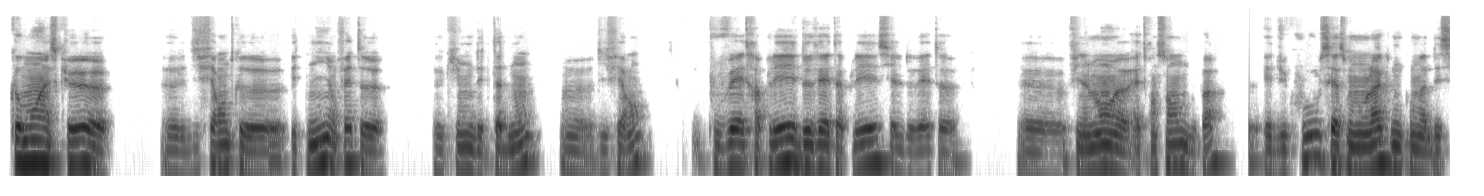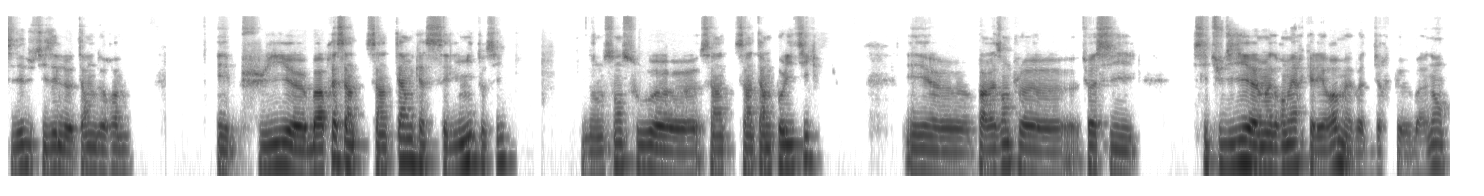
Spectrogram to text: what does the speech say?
comment est-ce que les différentes ethnies, en fait, qui ont des tas de noms différents, pouvaient être appelées, devaient être appelées, si elles devaient être finalement être ensemble ou pas. Et du coup, c'est à ce moment-là qu'on a décidé d'utiliser le terme de Rome. Et puis, bah après, c'est un, terme qui a ses limites aussi, dans le sens où c'est un, terme politique. Et par exemple, tu vois, si, tu dis à ma grand-mère qu'elle est Rome, elle va te dire que bah non,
